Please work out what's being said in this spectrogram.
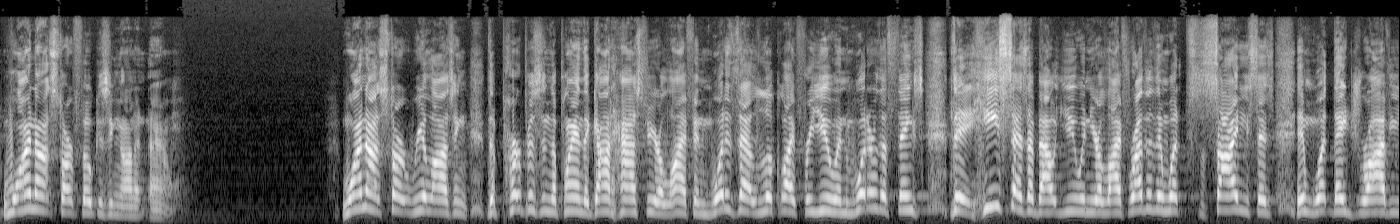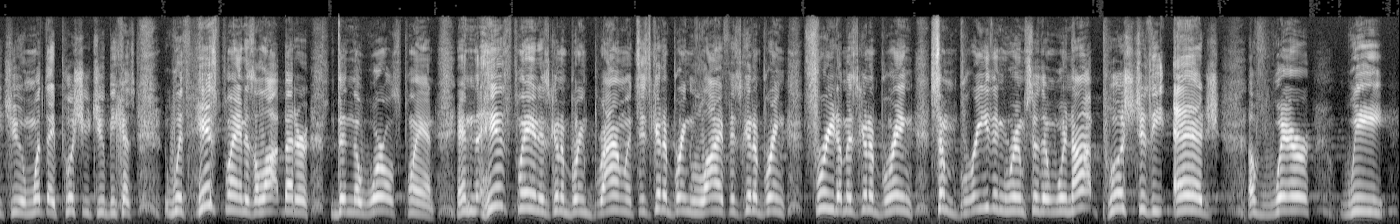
Why not start focusing on it now? Why not start realizing the purpose and the plan that God has for your life? And what does that look like for you? And what are the things that He says about you in your life rather than what society says and what they drive you to and what they push you to? Because with His plan is a lot better than the world's plan. And His plan is going to bring balance, it's going to bring life, it's going to bring freedom, it's going to bring some breathing room so that we're not pushed to the edge of where we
